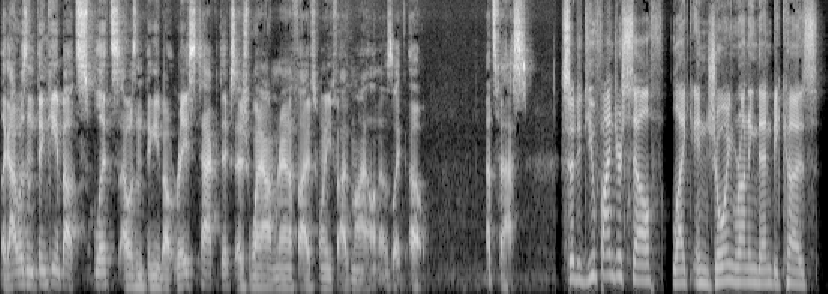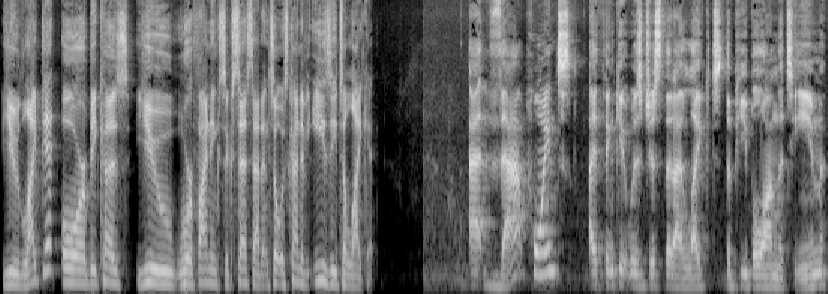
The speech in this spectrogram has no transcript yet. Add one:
Like I wasn't thinking about splits. I wasn't thinking about race tactics. I just went out and ran a 525 mile and I was like, oh, that's fast. So did you find yourself like enjoying running then because you liked it or because you were finding success at it and so it was kind of easy to like it? At that point, I think it was just that I liked the people on the team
